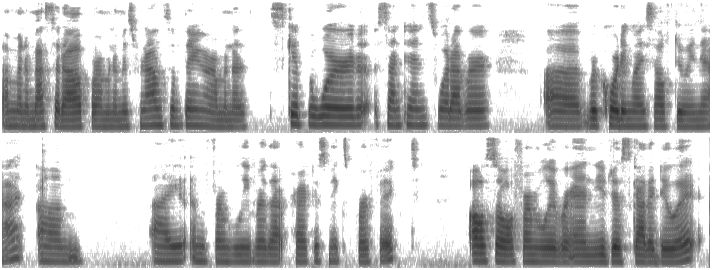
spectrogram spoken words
I'm going to mess it up or I'm going to mispronounce something or I'm going to skip a word, a sentence, whatever. Uh, recording myself doing that. Um, I am a firm believer that practice makes perfect also a firm believer in you just got to do it.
